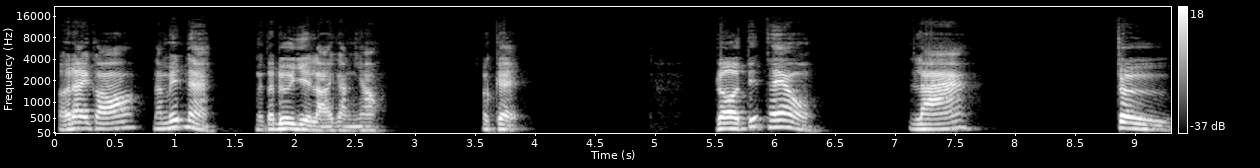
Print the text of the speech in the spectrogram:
Ở đây có 5x nè. Người ta đưa về lại gần nhau. Ok. Rồi tiếp theo là trừ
